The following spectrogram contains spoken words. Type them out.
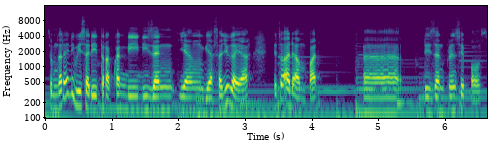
sebenarnya ini bisa diterapkan di desain yang biasa juga ya. Itu ada empat uh, design principles.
